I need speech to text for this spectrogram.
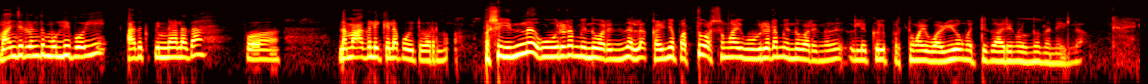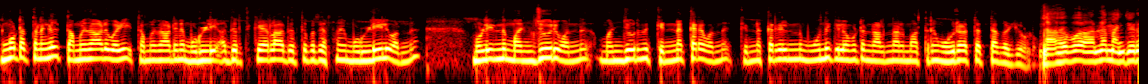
மஞ்சூர்லேருந்து முள்ளி போய் அதுக்கு பின்னால் தான் இப்போ നമ്മൾ അകലിക്കല പോയിട്ട് വരണം. പക്ഷേ ഇന്ന് ഊരിടം എന്ന് പറയുന്നത് ഇന്നല്ല കഴിഞ്ഞ പത്ത് വർഷമായി ഊരിടം എന്ന് പറയുന്നത് ഇല്ലെങ്കിൽ കൃത്യമായി വഴിയോ മറ്റു കാര്യങ്ങളൊന്നും തന്നെ ഇല്ല. ഇങ്ങോട്ടെത്തണമെങ്കിൽ തമിഴ്നാട് വഴി തമിഴ്നാടിനെ മുള്ളി അതിർത്തി കേരള അതിർത്തി പ്രദേശമായി മുള്ളിയിൽ വന്ന് മുള്ളിയിൽ നിന്ന് മഞ്ചൂർ വന്ന് മഞ്ചൂരിൽ നിന്ന് കിണ്ണക്കര വന്ന് കിണ്ണക്കരയിൽ നിന്ന് മൂന്ന് കിലോമീറ്റർ നടന്നാൽ മാത്രമേ ഊരിടത്തെത്താൻ കഴിയുള്ളൂ. അതുപോലെ മഞ്ചൂർ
